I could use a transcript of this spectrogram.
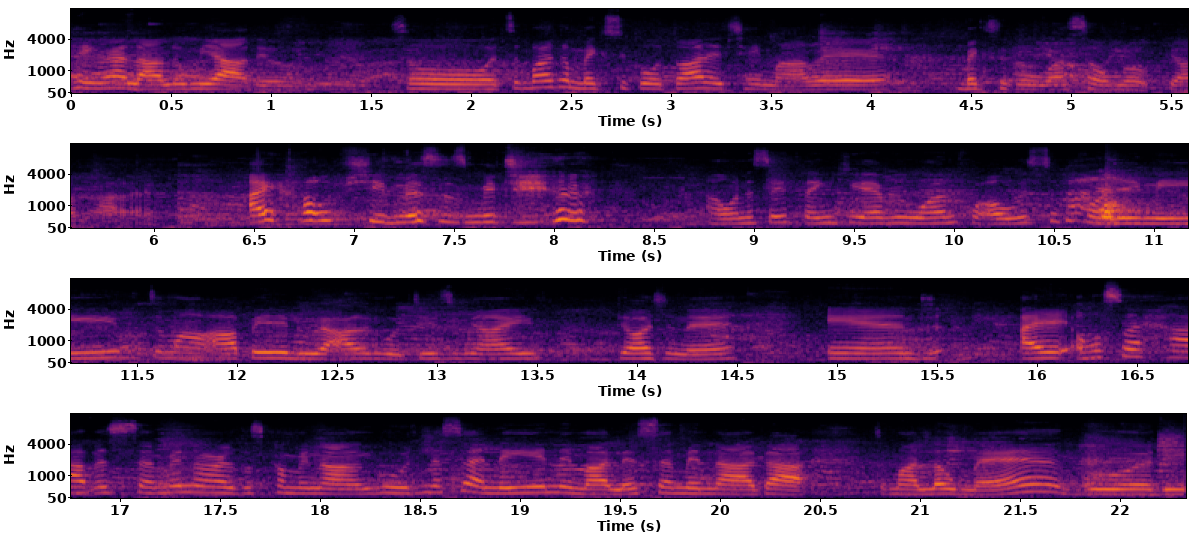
ချိန်ကလာလို့မရသေးဘူး so ကျမကမက္ကဆီကိုသွားတဲ့ချိန်မှာပဲမက္ကဆီကိုကဆုံးလို့ပြောထားတယ် I hope she misses me too I want to say thank you everyone for always supporting me ကျမအားပေးတဲ့လူတွေအားလုံးကိုကျေးဇူးအများကြီးပြောချင်တယ် and I also have a seminar that's coming on အခု24ရက်နေ့မှာလည်း seminar ကကျမလုပ်မယ်အခုဒီ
